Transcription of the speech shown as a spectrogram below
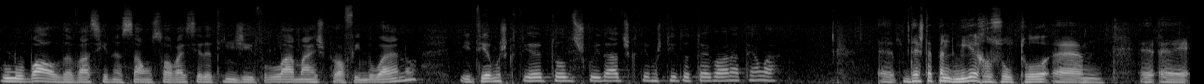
global da vacinação só vai ser atingido lá mais para o fim do ano e temos que ter todos os cuidados que temos tido até agora, até lá. Eh, desta pandemia resultou, ehm, eh, eh,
